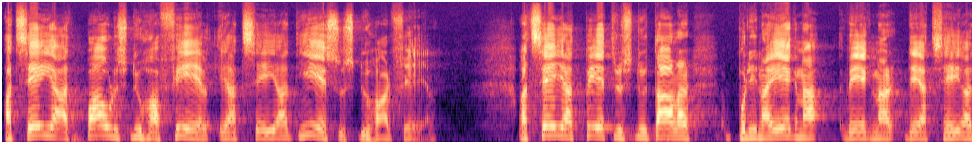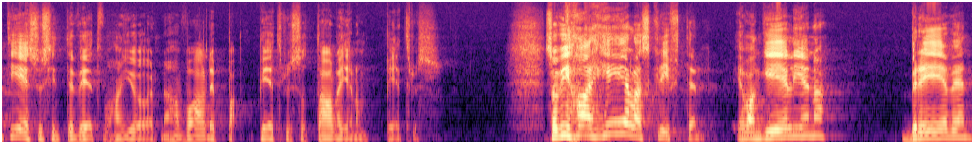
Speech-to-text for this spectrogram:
Att säga att Paulus, du har fel, är att säga att Jesus, du har fel. Att säga att Petrus, du talar på dina egna vägnar, det är att säga att Jesus inte vet vad han gör när han valde Petrus och talade genom Petrus. Så vi har hela skriften, evangelierna, breven,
